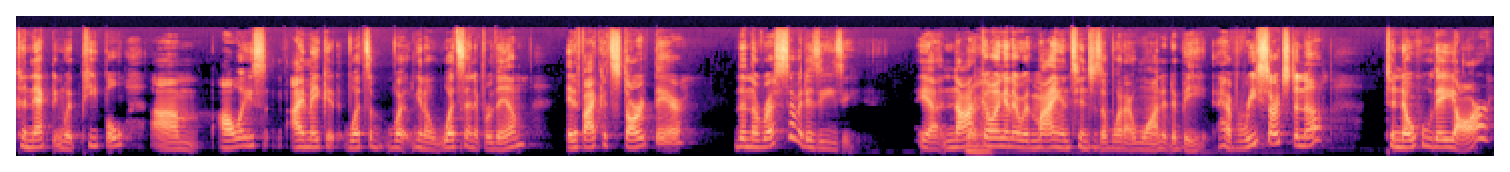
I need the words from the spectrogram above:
connecting with people, um, always I make it what's a, what, you know, what's in it for them. And if I could start there, then the rest of it is easy. Yeah, not right. going in there with my intentions of what I wanted to be. Have researched enough to know who they are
